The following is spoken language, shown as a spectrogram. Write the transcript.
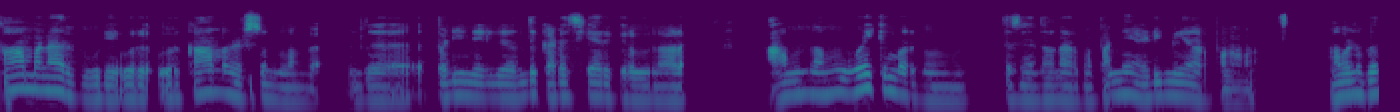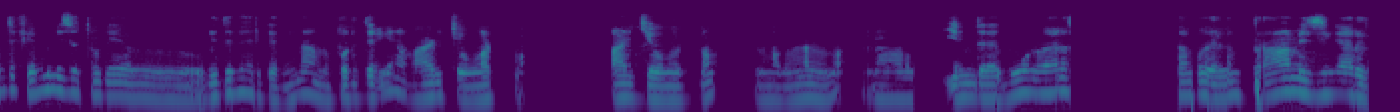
காமனா இருக்கக்கூடிய ஒரு ஒரு காமனர் சொல்லுவாங்க. இந்த படிநிலையில இருந்து கடைசியா இருக்கிற ஒரு ஆள். அவன் அவன் உழைக்குமா இருக்கும் சேர்ந்தவனா இருக்கும் பண்ணை அடிமையா இருப்பான் அவன். அவனுக்கு வந்து ஃபெமினிசத்துடைய ஒரு இதுவே இருக்குதுன்னா அவனை பொறுத்த வரைக்கும் நான் வாழ்க்கையை ஓட்டணும். வாழ்க்கையை ஓட்டணும். நான் வாழணும். நான் இந்த மூணு வேலை சாப்பாடு எல்லாம் ப்ராமிசிங்கா இருக்கு.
